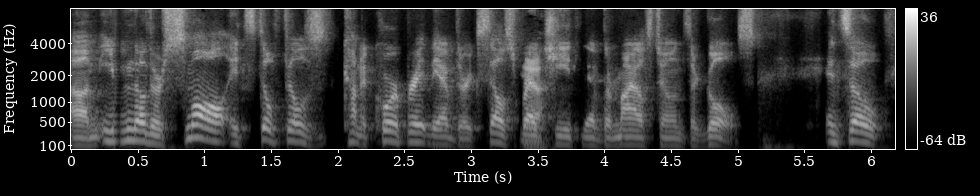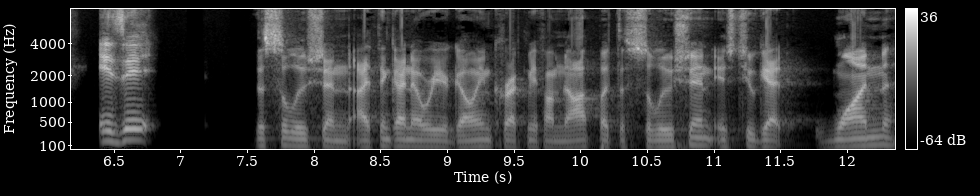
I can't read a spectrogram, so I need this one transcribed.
Um, even though they're small, it still feels kind of corporate. They have their Excel spreadsheet, yeah. they have their milestones, their goals. And so, is it the solution? I think I know where you're going. Correct me if I'm not, but the solution is to get one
